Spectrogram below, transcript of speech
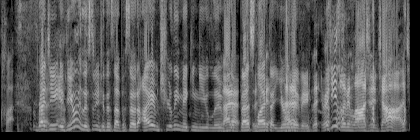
Class. Reggie, if you are listening to this episode, I am truly making you live the best life that you're living. Re- Reggie's living large and in charge.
